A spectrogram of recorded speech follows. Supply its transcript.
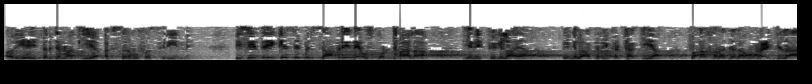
اور یہی ترجمہ کیا اکثر مفسرین نے۔ اسی طریقے سے پھر سامری نے اس کو ڈھالا یعنی پگھلایا پنگلا کر اکٹھا کیا فَأَخْرَجَ لَهُمْ عِجْلًا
